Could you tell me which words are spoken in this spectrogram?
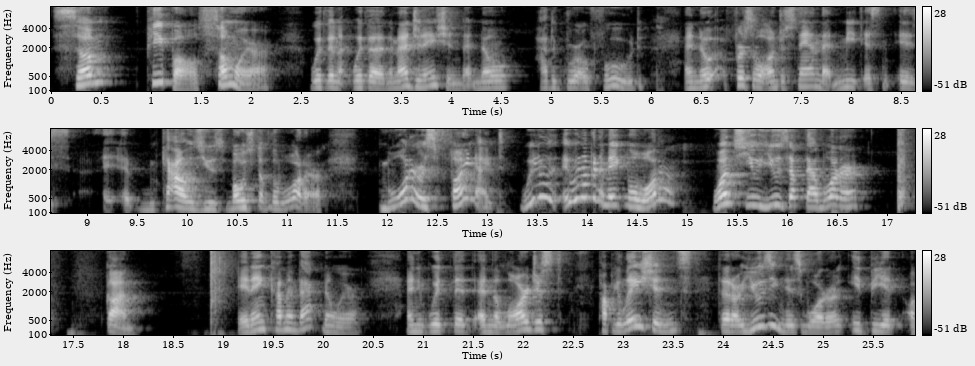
some people somewhere with an with an imagination that know how to grow food and know first of all understand that meat is is uh, cows use most of the water. Water is finite. We don't. We're not going to make more water. Once you use up that water, gone. It ain't coming back nowhere. And with the and the largest populations that are using this water, it be it a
